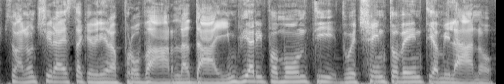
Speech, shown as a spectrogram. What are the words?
insomma, non ci resta che venire a provarla dai in via Ripamonti 220 a Milano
